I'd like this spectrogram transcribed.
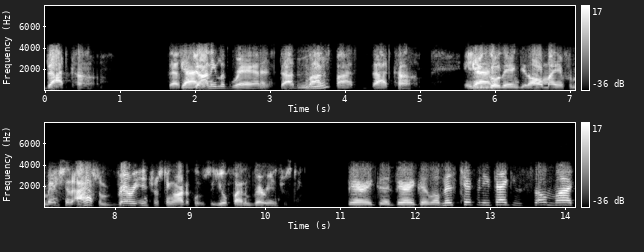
dot com. That's Got. Johnny Legrand dot blogspot dot com. And you can go there and get all my information. I have some very interesting articles. You'll find them very interesting. Very good, very good. Well, Miss Tiffany, thank you so much.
